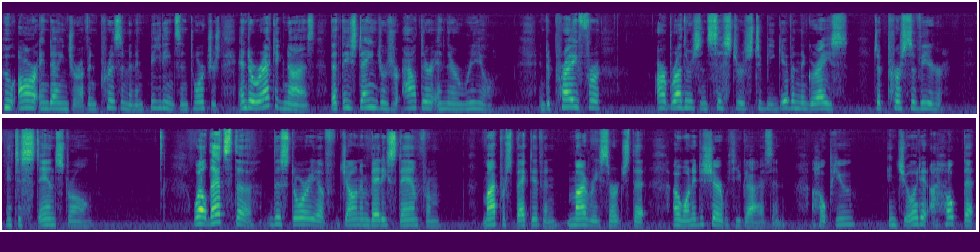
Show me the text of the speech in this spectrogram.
who are in danger of imprisonment and beatings and tortures, and to recognize that these dangers are out there and they're real, and to pray for our brothers and sisters to be given the grace to persevere and to stand strong. Well, that's the the story of John and Betty Stam from my perspective and my research that I wanted to share with you guys. And I hope you enjoyed it. I hope that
